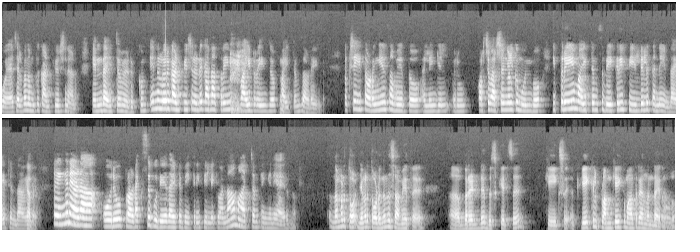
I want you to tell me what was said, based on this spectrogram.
പോയാൽ ചിലപ്പോൾ നമുക്ക് കൺഫ്യൂഷൻ ആണ്. എന്ത് ഐറ്റം എടുക്കും എന്നുള്ള ഒരു കൺഫ്യൂഷൻ ഉണ്ട്. കാരണം അത്രയും വൈഡ് റേഞ്ച് ഓഫ് ഐറ്റംസ് അവിടെ ഉണ്ട് പക്ഷെ ഈ തുടങ്ങിയ സമയത്തോ അല്ലെങ്കിൽ ഒരു കുറച്ച് വർഷങ്ങൾക്ക് മുൻപോ ഇത്രയും ഐറ്റംസ് ബേക്കറി ഫീൽഡിൽ തന്നെ ഉണ്ടായിട്ടുണ്ടാവില്ല. അപ്പൊ എങ്ങനെയാണ് ആ ഓരോ പ്രൊഡക്ട്സ് പുതിയതായിട്ട് ബേക്കറി ഫീൽഡിലേക്ക് വന്ന ആ മാറ്റം എങ്ങനെയായിരുന്നു? നമ്മൾ ഞങ്ങൾ തുടങ്ങുന്ന സമയത്ത് ബ്രെഡ് ബിസ്ക്കറ്റ്സ് കേക്ക്സ് കേക്കിൽ പ്ലം കേക്ക് മാത്രമേ അന്ന് ഉണ്ടായിരുന്നുള്ളൂ.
